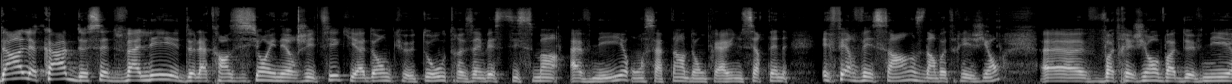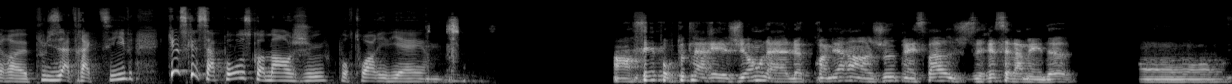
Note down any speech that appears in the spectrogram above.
dans le cadre de cette vallée de la transition énergétique, il y a donc d'autres investissements à venir. On s'attend donc à une certaine effervescence dans votre région. Euh, votre région va devenir euh, plus attractive. Qu'est-ce que ça pose comme enjeu pour Trois-Rivières? En fait, pour toute la région, le premier enjeu principal, je dirais, c'est la main-d'œuvre. On ne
